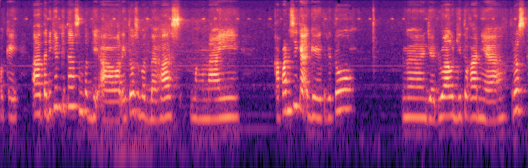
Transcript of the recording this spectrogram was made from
Oke, okay. uh, tadi kan kita sempat di awal itu sempat bahas mengenai kapan sih Kak Gayatri itu ngejadwal gitu kan ya. Terus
